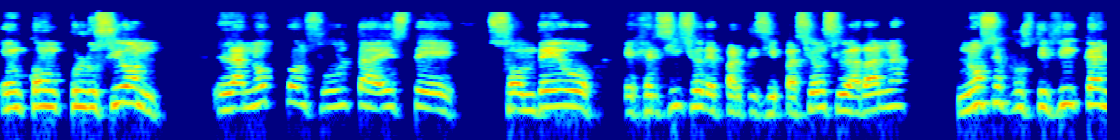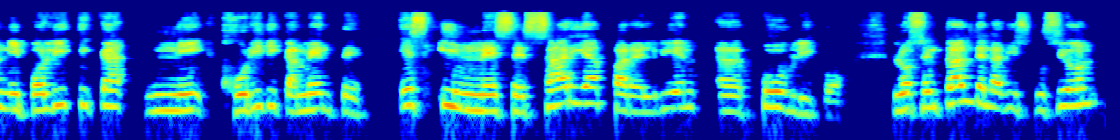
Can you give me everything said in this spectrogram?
En conclusión, la no consulta a este sondeo, ejercicio de participación ciudadana, no se justifica ni política ni jurídicamente. Es innecesaria para el bien eh, público. Lo central de la discusión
